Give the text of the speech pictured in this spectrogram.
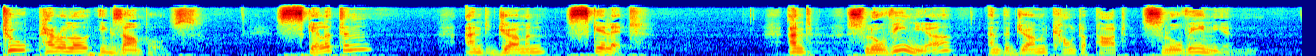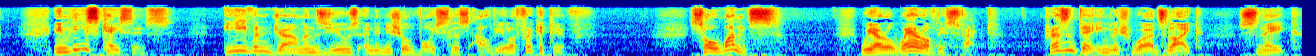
two parallel examples. Skeleton and German Skelett. And Slovenia and the German counterpart Slovenian. In these cases, even Germans use an initial voiceless alveolar fricative. So once we are aware of this fact, present-day English words like snake,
